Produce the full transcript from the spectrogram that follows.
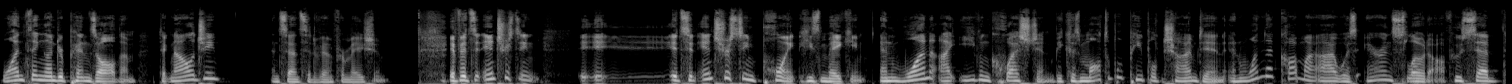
one thing underpins all of them technology and sensitive information. If it's an interesting, it's an interesting point he's making, and one I even question because multiple people chimed in, and one that caught my eye was Aaron Slodov, who said,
